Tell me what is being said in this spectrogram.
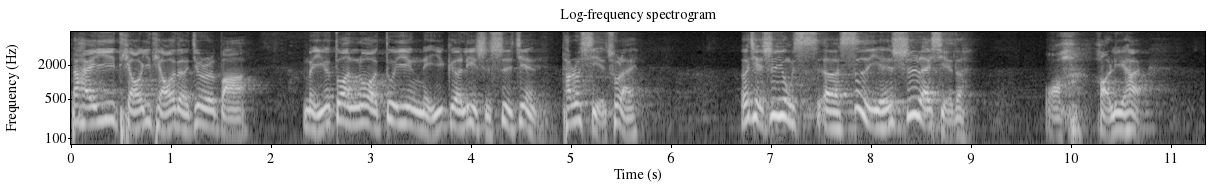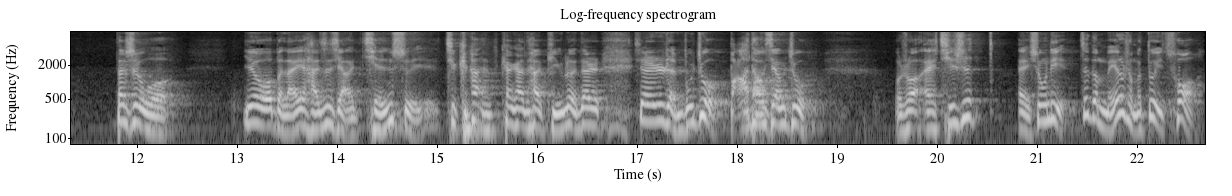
他还一条一条的，就是把每一个段落对应哪一个历史事件，他说写出来，而且是用呃四言诗来写的，哇，好厉害，但是我。因为我本来还是想潜水去看看看他的评论，但是现在忍不住拔刀相助。我说：“哎，其实，哎，兄弟，这个没有什么对错，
